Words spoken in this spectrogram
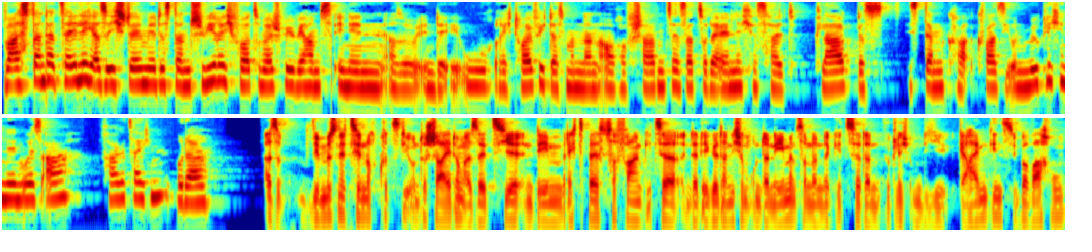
Was dann tatsächlich, also ich stelle mir das dann schwierig vor, zum Beispiel, wir haben es in den, also in der EU recht häufig, dass man dann auch auf Schadensersatz oder ähnliches halt klagt. Das ist dann quasi unmöglich in den USA? Fragezeichen oder also wir müssen jetzt hier noch kurz die Unterscheidung, also jetzt hier in dem Rechtsbehelfsverfahren geht es ja in der Regel dann nicht um Unternehmen, sondern da geht es ja dann wirklich um die Geheimdienstüberwachung.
